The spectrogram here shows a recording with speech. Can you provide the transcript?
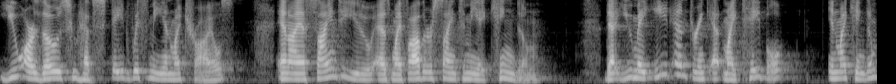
You are those who have stayed with me in my trials, and I assign to you, as my Father assigned to me, a kingdom, that you may eat and drink at my table in my kingdom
